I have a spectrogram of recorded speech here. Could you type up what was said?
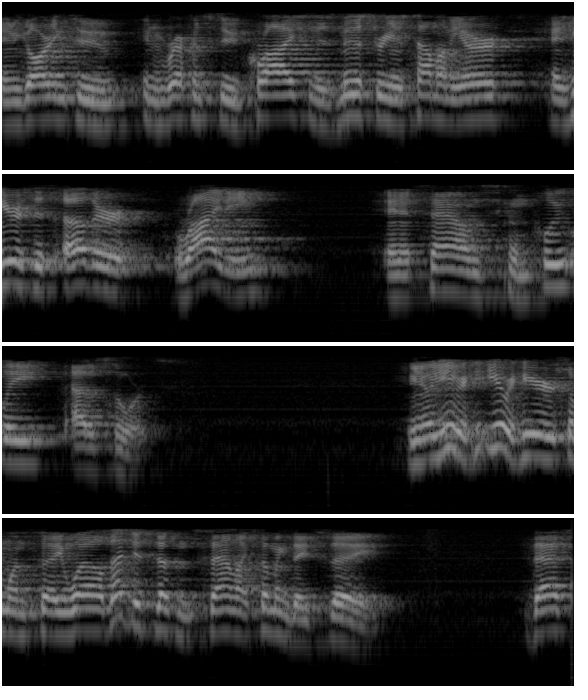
in regarding to, in reference to Christ and His ministry and His time on the earth. And here's this other writing, and it sounds completely out of sorts. You know, you ever, you ever hear someone say, well, that just doesn't sound like something they'd say. That's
